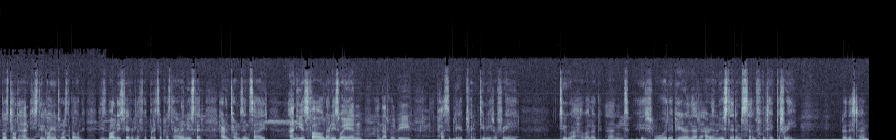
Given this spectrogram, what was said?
goes toe to hand. He's still going in towards the goal. He's ball in his favourite left foot, but it's across to Aaron Newstead. Aaron turns inside, and he is fouled on his way in, and that will be possibly a 20 metre free to Aghabullogue, and it would appear that Aaron Newstead himself will take the free. But at this time,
